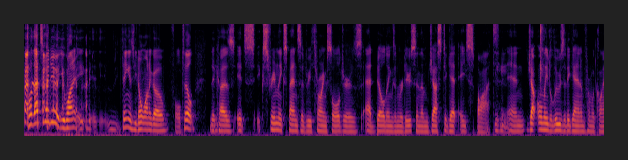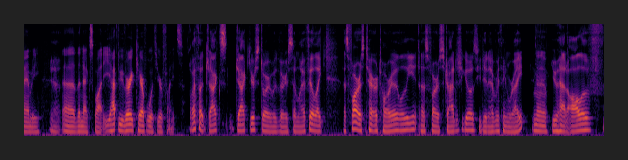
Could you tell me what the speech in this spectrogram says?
well, that's the way to do it. You want it, thing is, you don't want to go full tilt because it's extremely expensive to be throwing soldiers at buildings and reducing them just to get a spot, and ju- only to lose it again from a calamity. Yeah. Uh, the next spot. You have to be very careful with your fights. Well, I thought Jack's Jack, your story was very similar. I feel like as far as territorially as far as strategy goes, you did everything right. No. You had all of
